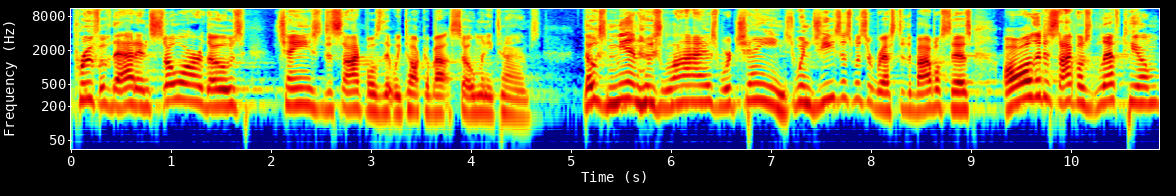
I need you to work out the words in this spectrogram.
proof of that, and so are those changed disciples that we talk about so many times. Those men whose lives were changed. When Jesus was arrested, the Bible says all the disciples left him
